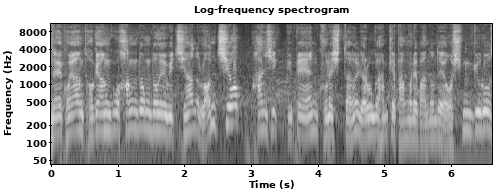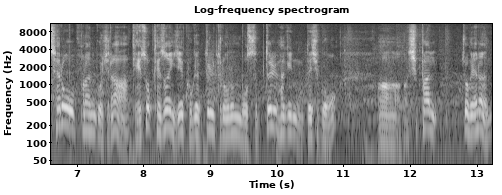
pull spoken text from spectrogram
네, 고향 덕양구 항동동에 위치한 런치업 한식 뷔페앤 구내식당을 여러분과 함께 방문해 봤는데요. 신규로 새로 오픈한 곳이라 계속해서 이제 고객들 들어오는 모습들 확인되시고, 어, 시판 쪽에는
